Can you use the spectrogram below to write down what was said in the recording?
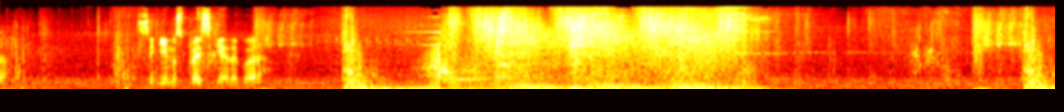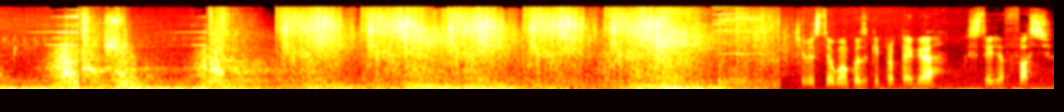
Beleza. Seguimos para a esquerda agora. Deixa eu ver se tem alguma coisa aqui para pegar que esteja fácil.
